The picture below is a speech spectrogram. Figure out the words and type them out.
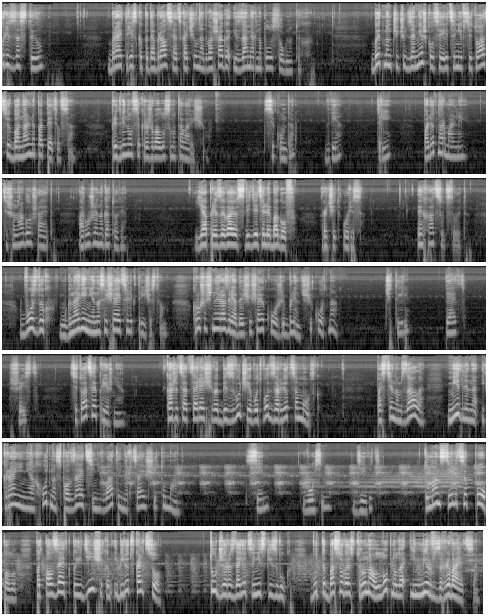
Орис застыл. Брайт резко подобрался, отскочил на два шага и замер на полусогнутых. Бэтмен чуть-чуть замешкался и, ценив ситуацию, банально попятился. Придвинулся к рыжеволосому товарищу. Секунда, две, три. Полет нормальный. Тишина оглушает. Оружие наготове. «Я призываю свидетелей богов!» — рычит Орис. Эхо отсутствует. Воздух в мгновение насыщается электричеством. Крошечные разряды ощущаю кожей. Блин, щекотно. Четыре, пять, шесть. Ситуация прежняя. Кажется, от царящего беззвучия вот-вот взорвется мозг. По стенам зала медленно и крайне неохотно сползает синеватый мерцающий туман. Семь, восемь, девять. Туман стелется по полу, подползает к поединщикам и берет в кольцо. Тут же раздается низкий звук, будто басовая струна лопнула, и мир взрывается.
